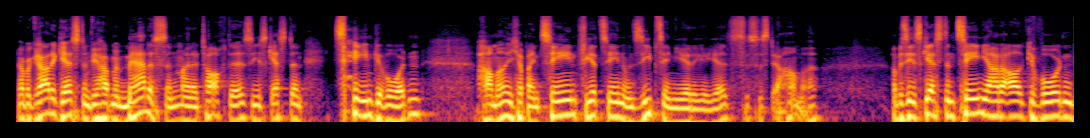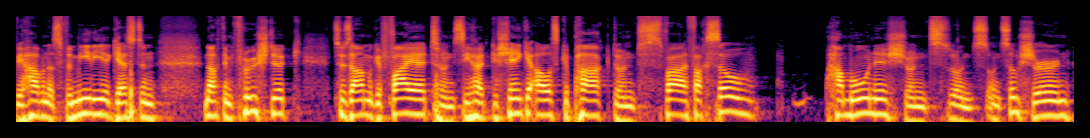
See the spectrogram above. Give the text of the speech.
Aber gerade gestern, wir haben Madison, meine Tochter, sie ist gestern zehn geworden. Hammer. Ich habe ein 10, 14 und 17-Jährige jetzt. Das ist der Hammer. Aber sie ist gestern zehn Jahre alt geworden. Wir haben als Familie gestern nach dem Frühstück zusammen gefeiert und sie hat Geschenke ausgepackt und es war einfach so harmonisch und, und, und so schön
